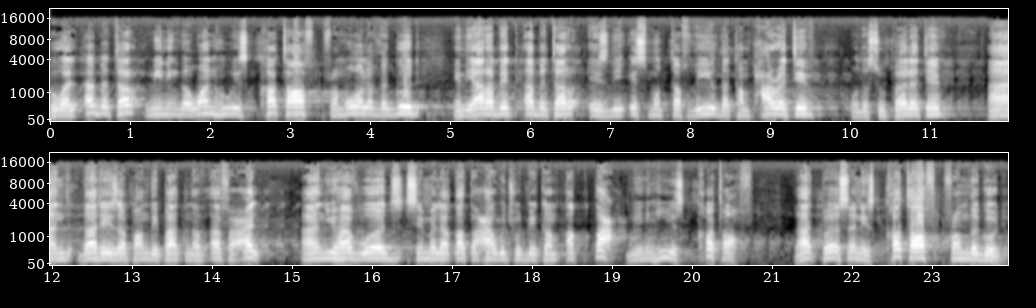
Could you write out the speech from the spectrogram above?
هو الأبتر meaning the one who is cut off from all of the good. In the Arabic, abtar is the ism tafdil, the comparative or the superlative, and that is upon the pattern of af'al. And you have words similar qata'a, which would become aqta', meaning he is cut off. That person is cut off from the good.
